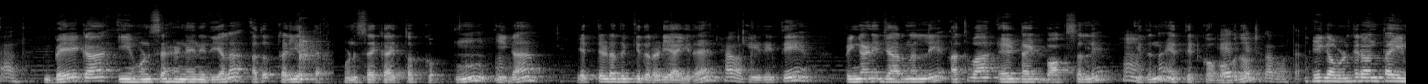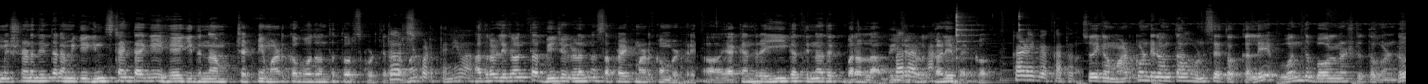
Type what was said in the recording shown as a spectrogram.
ಹೌದು. ಬೇಗ ಈ ಹುಣಸೆ ಹಣ್ಣು ಏನಿದೆಯಲ್ಲ ಅದು ಕಳಿಯುತ್ತೆ. ಹುಣಸೆಕಾಯಿ ತೊಕ್ಕು. ಹ್ಮ್ ಈಗ ಎತ್ತಿಡೋದಕ್ಕೆ ಇದು ರೆಡಿ ಆಗಿದೆ. ಹೌದು. ಈ ರೀತಿ ಪಿಂಗಾಣಿ ಜಾರ್ನಲ್ಲಿ ಅಥವಾ ಏರ್ ಟೈಟ್ ಬಾಕ್ಸ್ ಅಲ್ಲಿ ಇದನ್ನ ಎತ್ತಿಟ್ಕೋಬಹುದು. ಈಗ ಉಳಿದಿರುವಂತ ಈ ಮಿಶ್ರಣದಿಂದ ನಮಗೆ ಇನ್ಸ್ಟಂಟ್ ಆಗಿ ಹೇಗೆ ಇದನ್ನ ಚಟ್ನಿ ಮಾಡ್ಕೋಬಹುದು ಅಂತ ತೋರಿಸ್ಕೊಡ್ತೀರಾ ಅದರಲ್ಲಿರುವಂತ ಬೀಜಗಳನ್ನ ಸಪರೇಟ್ ಮಾಡ್ಕೊಂಡ್ಬಿಟ್ರಿ ಯಾಕಂದ್ರೆ ಈಗ ತಿನ್ನೋದಕ್ಕೆ ಬರಲ್ಲ ಬೀಜಗಳು ಕಳಿಬೇಕು. ಕಳಿಬೇಕು ಸೊ ಈಗ ಮಾಡ್ಕೊಂಡಿರುವಂತಹ ಹುಣಸೆ ತೊಕ್ಕಲ್ಲಿ ಒಂದು ಬೌಲ್ನಷ್ಟು ತಗೊಂಡು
